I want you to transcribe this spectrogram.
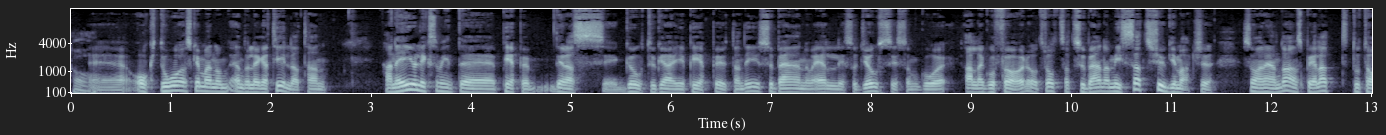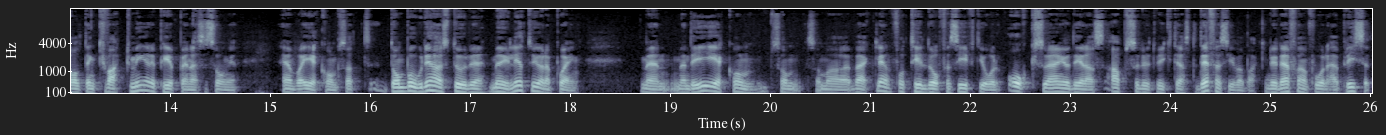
Ja. Eh, och då ska man ändå lägga till att han han är ju liksom inte PP, deras go-to-guy i PP utan det är ju Subban och Ellis och Josie som går, alla går före och trots att Subban har missat 20 matcher så har han ändå spelat totalt en kvart mer i PP den här säsongen än vad Ekholm. Så att de borde ha större möjlighet att göra poäng. Men, men det är Ekholm som, som har verkligen fått till det offensivt i år. Och så är han ju deras absolut viktigaste defensiva back. Det är därför han får det här priset.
